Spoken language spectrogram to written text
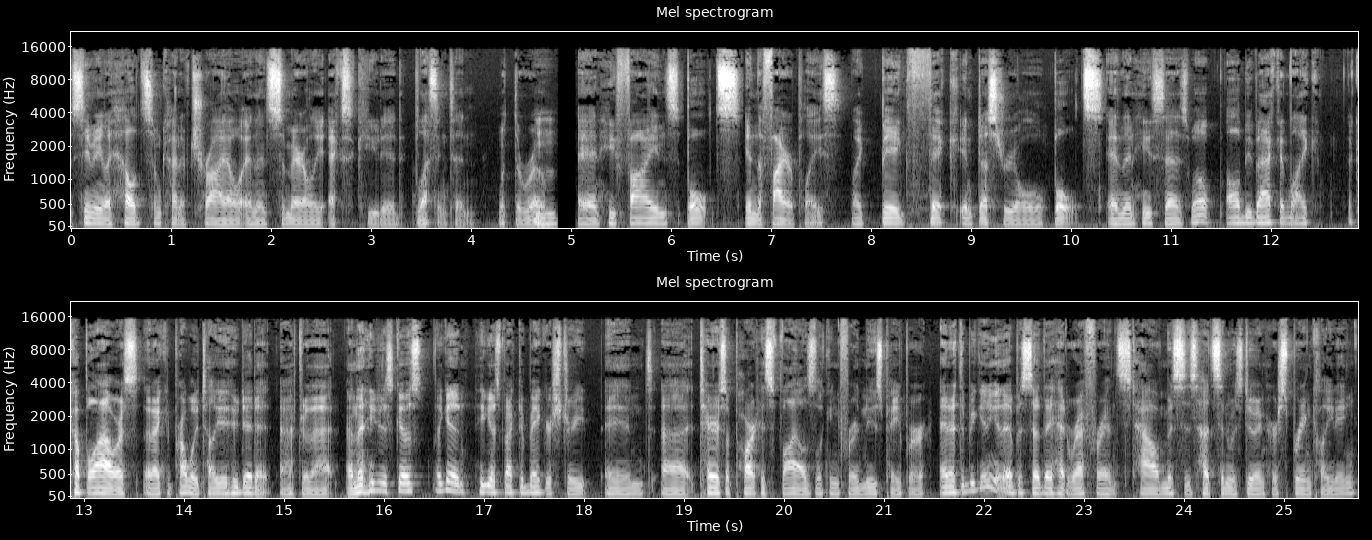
seemingly held some kind of trial and then summarily executed Blessington with the rope. Mm-hmm. And he finds bolts in the fireplace, like big, thick industrial bolts. And then he says, Well, I'll be back in like a couple hours, and I could probably tell you who did it after that. And then he just goes, again, he goes back to Baker Street and uh, tears apart his files looking for a newspaper. And at the beginning of the episode, they had referenced how Mrs. Hudson was doing her spring cleaning.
